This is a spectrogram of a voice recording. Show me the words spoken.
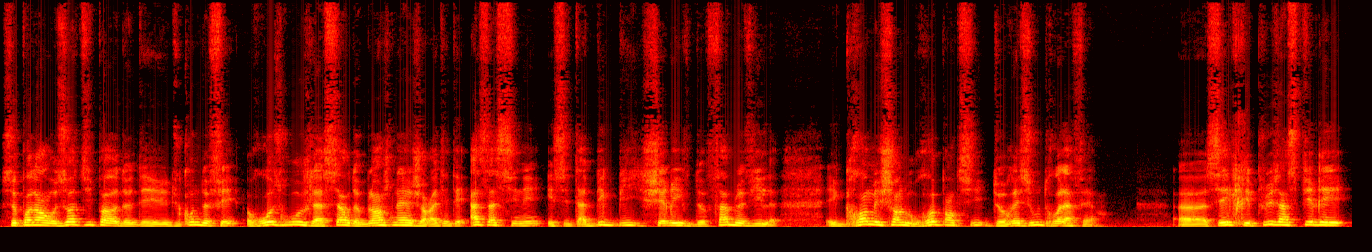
Cependant, aux antipodes du conte de fées, Rose Rouge, la sœur de Blanche-Neige, aurait été assassinée et c'est à Bigby, shérif de Fableville et grand méchant loup repenti de résoudre l'affaire. Euh, c'est écrit plus inspiré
